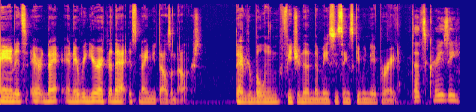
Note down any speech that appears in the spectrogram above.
And it's and every year after that, it's $90,000. to have your balloon featured in the Macy's Thanksgiving Day Parade. That's crazy.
